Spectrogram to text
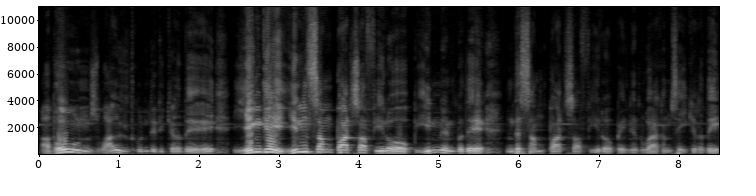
அபவுன்ஸ் வாழ்ந்து கொண்டிருக்கிறது. எங்கே? In some parts of Europe in என்பது இந்த சம் பார்ட்ஸ் ஆஃப் யூரோப்பை நிர்வாகம் செய்கிறது.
